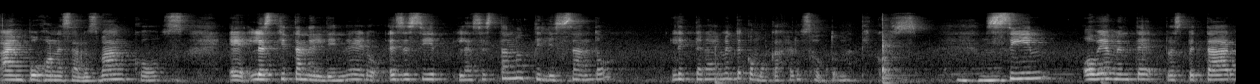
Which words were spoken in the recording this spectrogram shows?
a empujones a los bancos, eh, les quitan el dinero, es decir, las están utilizando literalmente como cajeros automáticos, sin obviamente respetar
